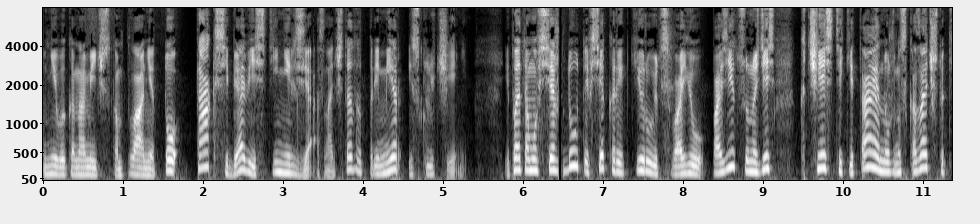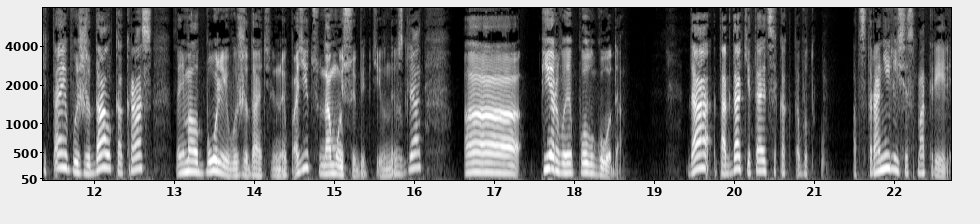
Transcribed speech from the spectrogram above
ни в экономическом плане, то так себя вести нельзя. Значит, этот пример исключений. И поэтому все ждут и все корректируют свою позицию. Но здесь к чести Китая нужно сказать, что Китай выжидал как раз, занимал более выжидательную позицию, на мой субъективный взгляд, а, первые полгода. Да, тогда китайцы как-то вот отстранились и смотрели.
